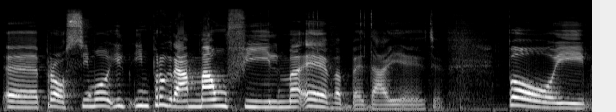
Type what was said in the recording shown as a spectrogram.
eh, prossimo il, in programma un film. E eh, vabbè, dai, eh, cioè poi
